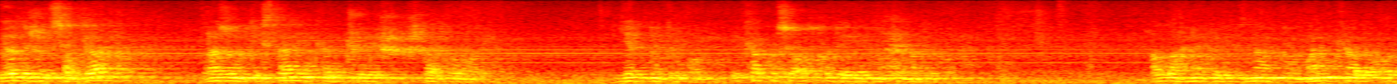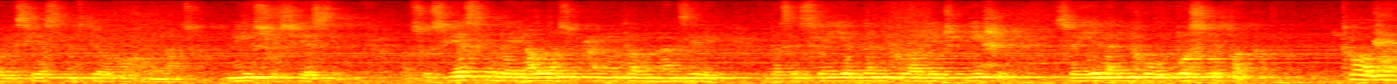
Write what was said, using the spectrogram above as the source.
i održi se brak, razum ti stanje kad čuješ šta govori. Jedno drugom. I kako se odhode jedno prema drugom. Allah ne bi zna pomanjkalo ove svjesnosti Allahom nazvu. Nisu svjesni. A su svjesni da ih Allah subhanahu wa ta'ala nadziri, da se sve jedna njihova riječ piše, sve jedan njihov postupak. To Allah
